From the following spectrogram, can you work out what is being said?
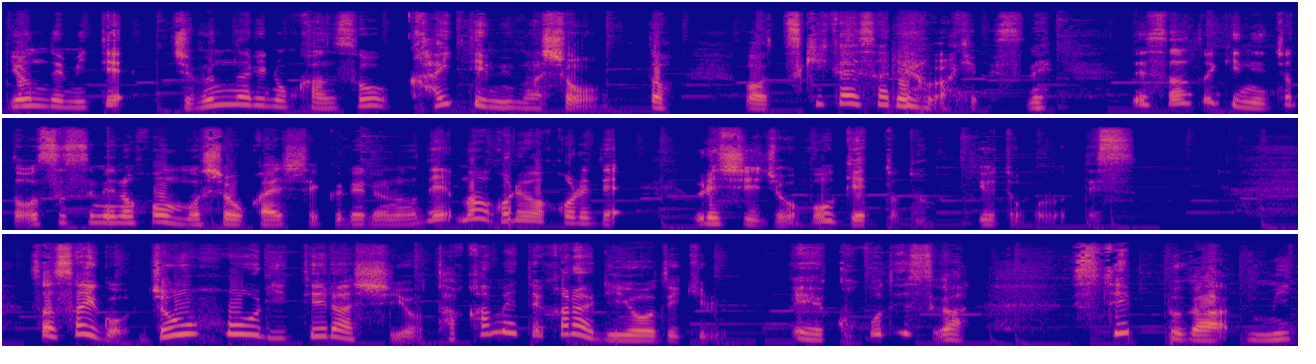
読んでみて自分なりの感想を書いてみましょうと、まあ、突き返されるわけですね。で、その時にちょっとおすすめの本も紹介してくれるので、まあこれはこれで嬉しい情報をゲットというところです。さあ最後、情報リテラシーを高めてから利用できる。えー、ここですが、ステップが3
